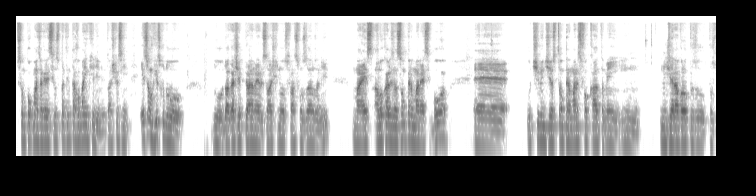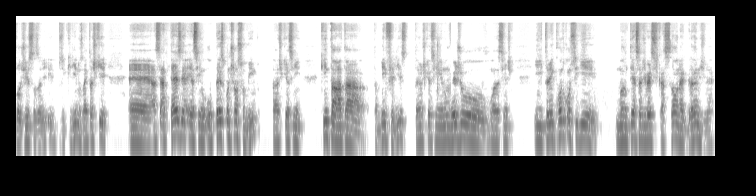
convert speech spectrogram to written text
são um pouco mais agressivos para tentar roubar inquilino. Então, acho que, assim, esse é um risco do, do, do HGPO, na minha visão, acho que nos próximos anos ali, mas a localização permanece boa, é, o time de gestão permanece focado também em em gerar valor para os lojistas ali, para os inquilinos, né? Então acho que é, assim, a tese é assim, o preço continua subindo, tá? Acho que assim, quem está lá tá, tá bem feliz, então acho que assim, eu não vejo, mas assim, e também quando conseguir manter essa diversificação, né, grande, né?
